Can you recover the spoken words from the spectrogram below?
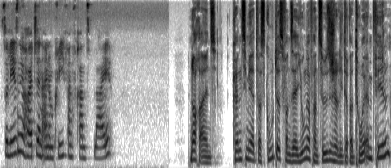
So lesen wir heute in einem Brief an Franz Blei. Noch eins. Können Sie mir etwas Gutes von sehr junger französischer Literatur empfehlen?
